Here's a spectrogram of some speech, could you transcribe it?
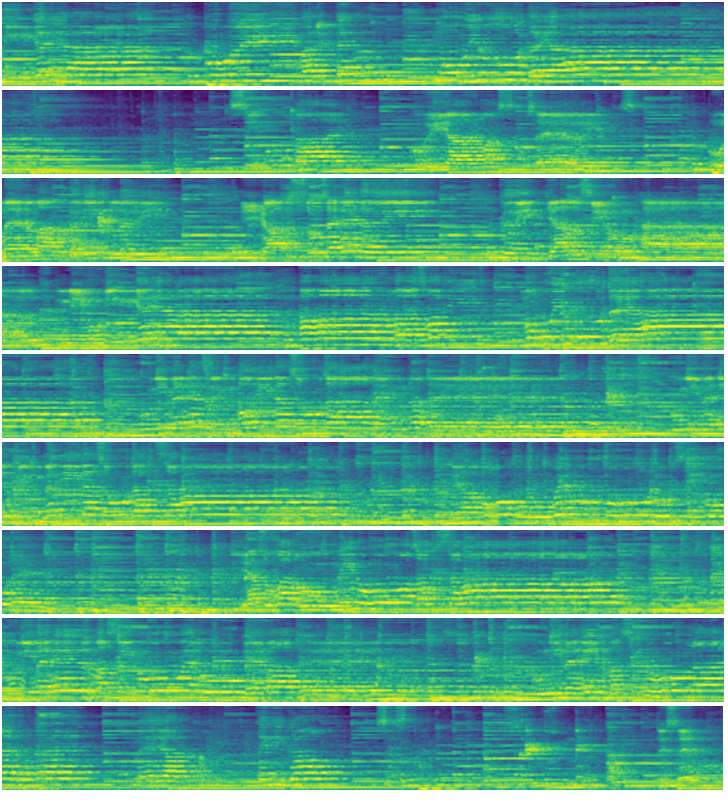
ja suvaru minun osaksi samaan. Univerma sinue lukevates, univerma sinulla ernämme ja eni kaupasesta. Me katte sen.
